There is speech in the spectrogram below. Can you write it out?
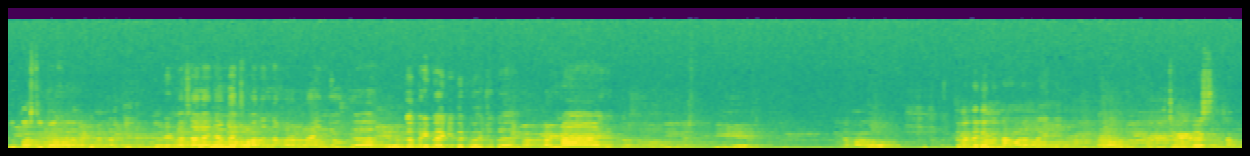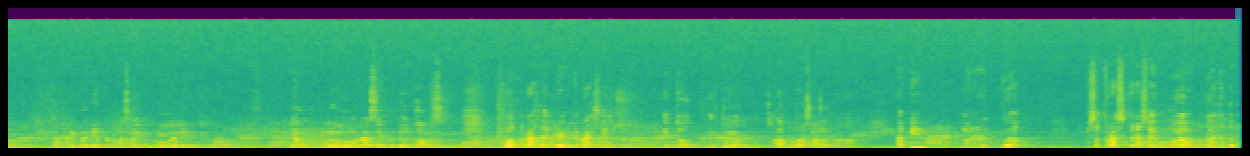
lu pasti bakalan ngerti juga. Dan masalahnya nggak cuma tentang orang lain juga juga pribadi berdua juga pernah gitu. Nah kalau itu kan tadi tentang orang lain ya. Coba bahas tentang kepribadian permasalahan kepribadian. Yang lu rasain berdua tuh apa sih? Gue keras Adrian keras sih. Sebenarnya itu itu yang sangat bermasalah. Tapi menurut gue sekeras kerasnya gue gue tetap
